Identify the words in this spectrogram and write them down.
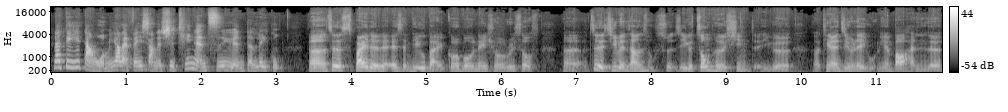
那第一档我们要来分享的是天然资源的类股，呃，这个 Spider 的 S M P 五百 Global Natural Resource，呃，这个基本上是是是一个综合性的一个呃天然资源类股，里面包含了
